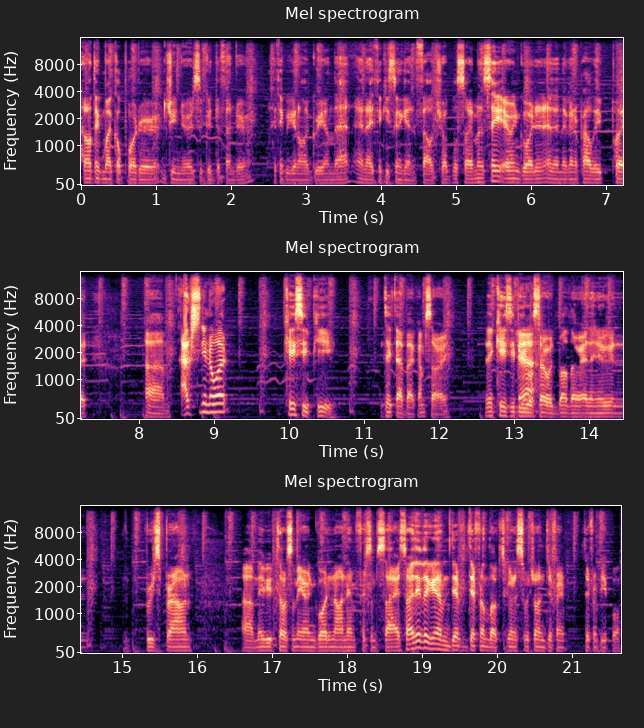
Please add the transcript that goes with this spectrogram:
I don't think Michael Porter Jr. is a good defender. I think we can all agree on that. And I think he's going to get in foul trouble. So I'm going to say Aaron Gordon, and then they're going to probably put. Um, actually, you know what? KCP. I take that back. I'm sorry. I think KCP Yeah. will start with Butler, and then you're going Bruce Brown. Uh, maybe throw some Aaron Gordon on him for some size. So I think they're going to give him diff- different looks. They're going to switch on different different people.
